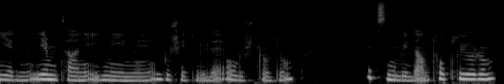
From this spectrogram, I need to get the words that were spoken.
20, 20 tane ilmeğimi bu şekilde oluşturdum. Hepsini birden topluyorum.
